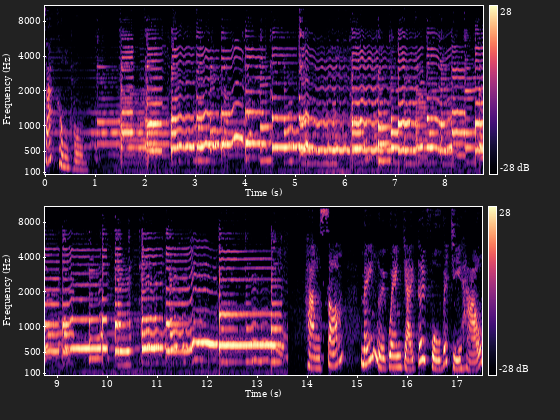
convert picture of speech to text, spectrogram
xác không hồn. Hàng xóm, mấy người quen chạy tới phụ với chị Hảo,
